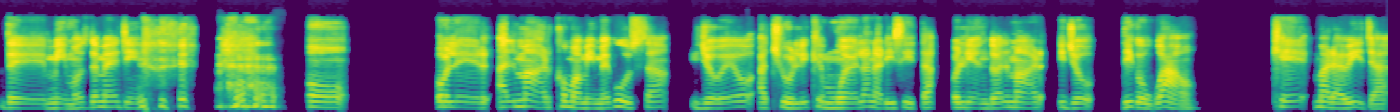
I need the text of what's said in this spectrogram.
de mimos de Medellín o oler al mar como a mí me gusta. Yo veo a Chuli que mueve la naricita oliendo al mar y yo digo, wow, qué maravilla.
